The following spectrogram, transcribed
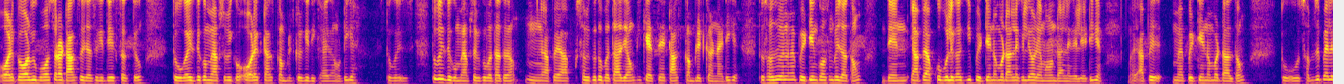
और यहाँ पे और भी बहुत सारा टास्क है, जैसे कि देख सकते हो। तो गैस देखो, मैं आप सभी को और एक टास्क कंप्लीट करके दिखाया हूँ, ठीक है? तो गई तो गई देखो, मैं आप सभी को बताता हूँ। यहाँ पे आप सभी को तो बता दिया हूँ कि कैसे टास्क कंप्लीट करना है, ठीक है? तो सबसे पहले मैं पेटीएम का पे जाता हूँ। देन यहाँ पे आपको बोलेगा कि पेटीएम नंबर डालने के लिए और अमाउंट डालने के लिए, ठीक है? यहाँ पे मैं पेटीएम नंबर डालता हूँ। तो सबसे पहले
